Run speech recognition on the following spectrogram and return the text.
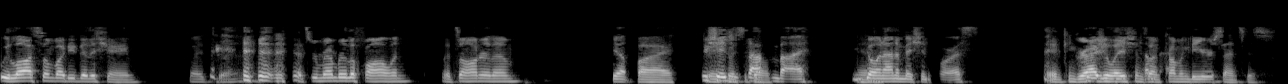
We lost somebody to the shame, but uh, let's remember the fallen. Let's honor them. Yep. By Appreciate you stopping by, Yeah. going on a mission for us. and congratulations on coming to your senses.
